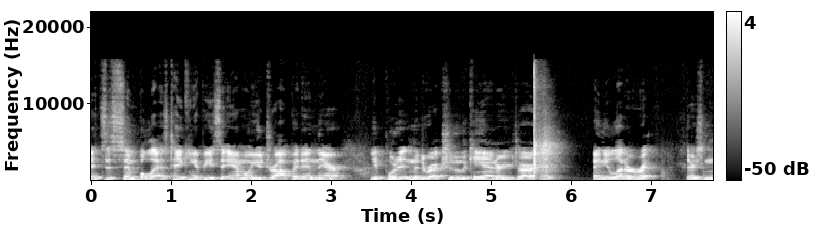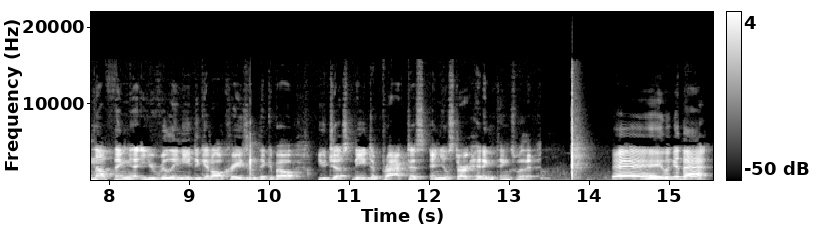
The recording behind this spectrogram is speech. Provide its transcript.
It's as simple as taking a piece of ammo, you drop it in there, you put it in the direction of the can or your target, and you let her rip. There's nothing that you really need to get all crazy and think about. You just need to practice and you'll start hitting things with it. Hey, look at that.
